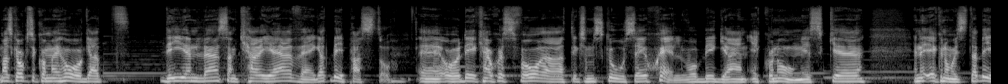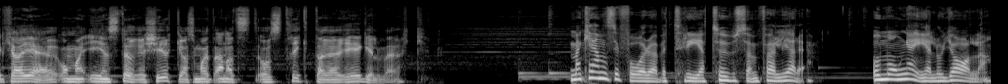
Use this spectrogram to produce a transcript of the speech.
Man ska också komma ihåg att det är ju en lönsam karriärväg att bli pastor. Eh, och det är kanske svårare att liksom sko sig själv och bygga en ekonomisk, eh, en ekonomiskt stabil karriär om man, i en större kyrka som har ett annat och striktare regelverk. Mackenzie får över 3 000 följare. Och många är lojala.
